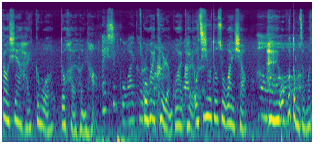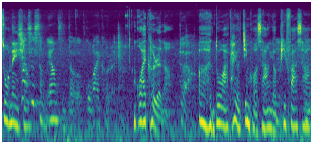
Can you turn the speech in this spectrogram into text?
到现在还跟我都很很好。哎，是国外客人，国外客人，国外客人，我几乎都做外销哦。哎，我不懂怎么做内销像。是什么样子的国外客人啊？国外客人啊，对啊，呃，很多啊，他有进口商，有批发商，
